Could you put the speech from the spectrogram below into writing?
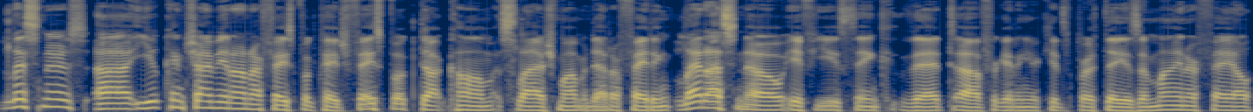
listeners, uh, you can chime in on our Facebook page, facebook.com slash mom and dad are fighting. Let us know if you think that uh, forgetting your kid's birthday is a minor fail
